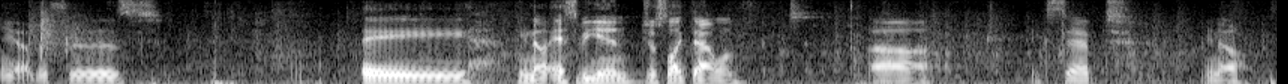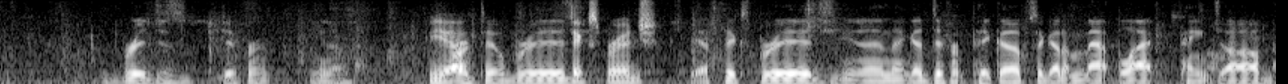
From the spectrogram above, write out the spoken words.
yeah, this is a you know SVN just like that one. Uh, except you know, bridge is different. You know, Yeah. hardtail bridge. Fixed bridge. Yeah, fixed bridge. You know, and I got different pickups. I got a matte black paint job.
